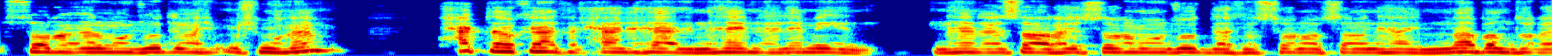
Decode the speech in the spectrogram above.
الصورة غير موجودة مش مهم. حتى لو كانت في الحالة هذه النهاية من على اليمين النهاية من على اليسار هي الصورة موجودة لكن الصورة تساوي النهاية ما بنظر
